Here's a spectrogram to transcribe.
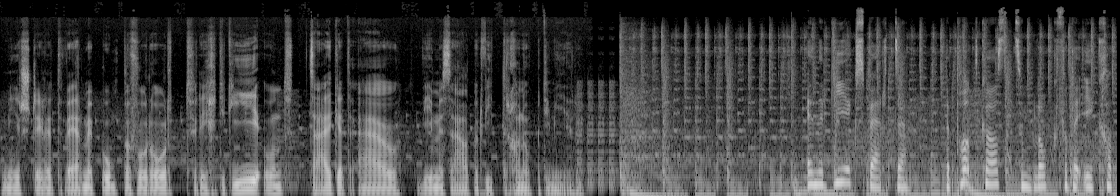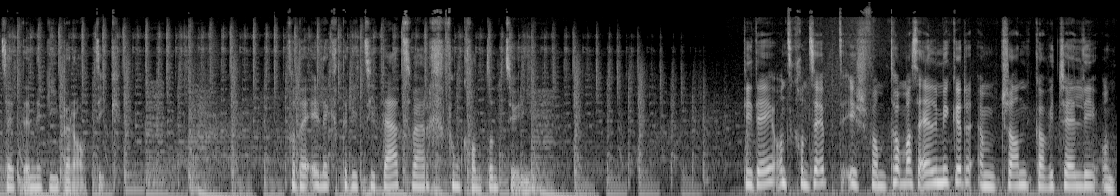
Wir stellen die Wärmepumpen vor Ort richtig ein und zeigen auch, wie man selber weiter optimieren kann. Energieexperten, der Podcast zum Blog der EKZ Energieberatung. Von den Elektrizitätswerken vom Kanton Zürich. Die Idee und das Konzept ist von Thomas Elmiger, Gian Cavicelli und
